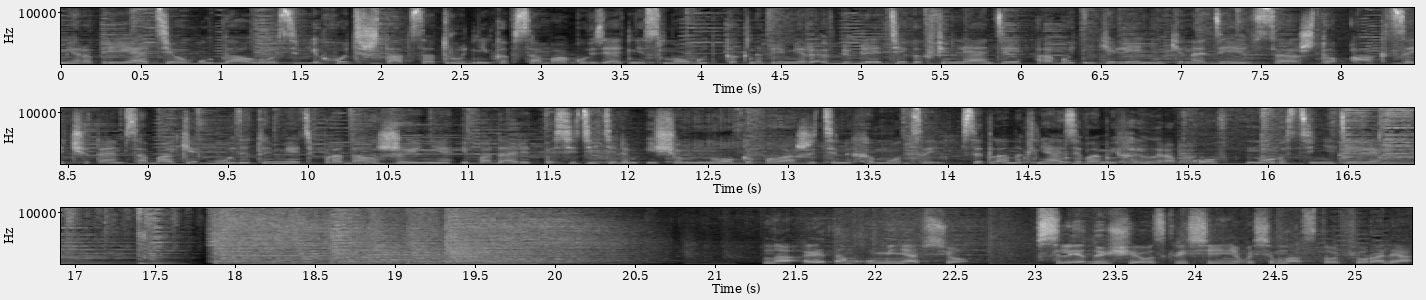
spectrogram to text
Мероприятие удалось. И хоть штат сотрудников собаку взять не смогут, как, например, в библиотеках Финляндии, работники Ленинки надеются, что акция «Читаем собаки» будет иметь продолжение и подарит посетителям еще много положительных эмоций. Светлана Князева, Михаил Рабков. Новости недели. На этом у меня все. Следующее воскресенье, 18 февраля,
